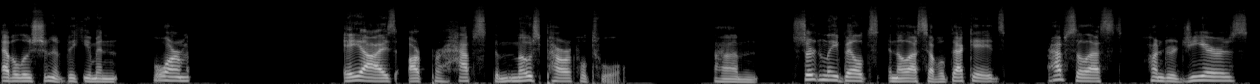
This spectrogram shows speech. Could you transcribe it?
evolution of the human form. AIs are perhaps the most powerful tool, um, certainly built in the last several decades, perhaps the last hundred years.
